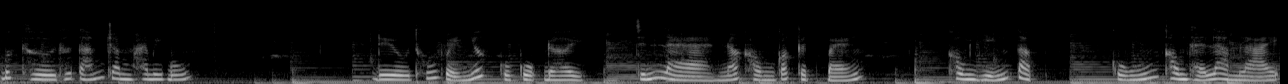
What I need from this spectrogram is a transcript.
Bức thư thứ 824 Điều thú vị nhất của cuộc đời chính là nó không có kịch bản, không diễn tập, cũng không thể làm lại.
